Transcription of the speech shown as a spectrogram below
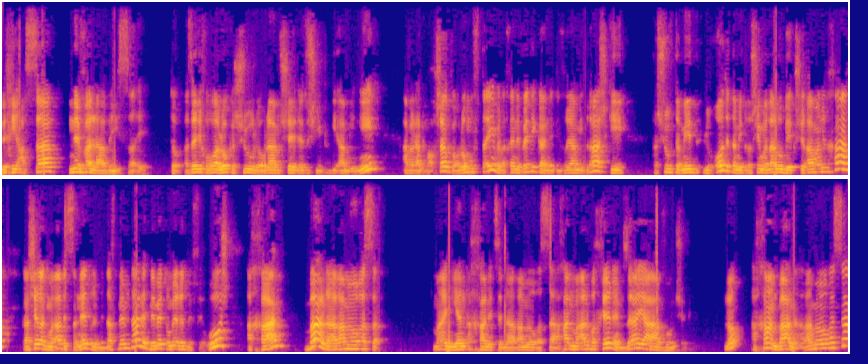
וכי עשה נבלה בישראל. טוב, אז זה לכאורה לא קשור לעולם של איזושהי פגיעה מינית, אבל אנחנו עכשיו כבר לא מופתעים ולכן הבאתי כאן את דברי המדרש כי חשוב תמיד לראות את המדרשים הללו בהקשרם הנרחב כאשר הגמרא בסנהדרין בדף מ"ד באמת אומרת בפירוש אחן בעל נערה מאורסה. מה העניין אחן אצל נערה מאורסה? אחן מעל בחרם זה היה העוון שלו. לא, אחן בעל נערה מאורסה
